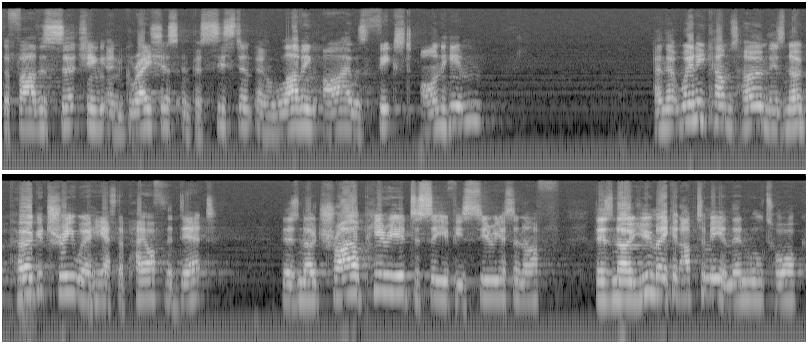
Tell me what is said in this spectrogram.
the Father's searching and gracious and persistent and loving eye was fixed on him. And that when he comes home, there's no purgatory where he has to pay off the debt. There's no trial period to see if he's serious enough. There's no, you make it up to me and then we'll talk.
